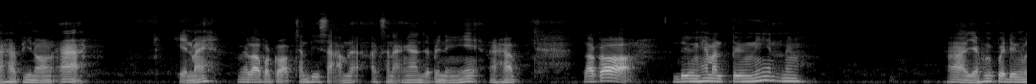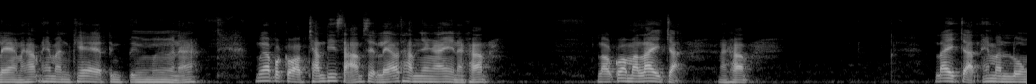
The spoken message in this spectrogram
นะครับพี่น้องอะเห็นไหมเมื่อเราประกอบชั้นที่3แล้วลักษณะงานจะเป็นอย่างนี้นะครับ แล้วก็ดึงให้มันตึงนิดนึงอ่าอย่าเพิ่งไปดึงแรงนะครับ ให้มันแค่ตึงๆมือนะ เมื่อประกอบชั้นที่ 3 เสร็จแล้วทำยังไงนะครับ เราก็มาไล่จัดนะครับ ไล่จัดให้มันลง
